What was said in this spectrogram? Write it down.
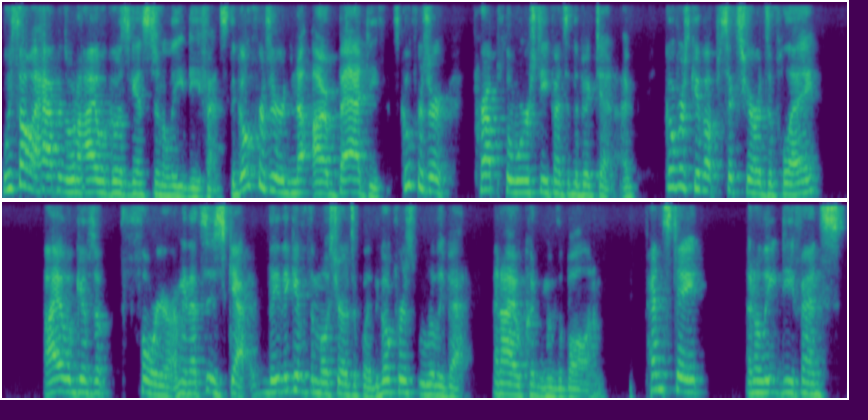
we saw what happens when Iowa goes against an elite defense. The Gophers are not, are bad defense. Gophers are perhaps the worst defense in the Big Ten. I, Gophers give up six yards of play. Iowa gives up four yards. I mean that's is gap. They they give up the most yards of play. The Gophers were really bad, and Iowa couldn't move the ball on them. Penn State, an elite defense.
